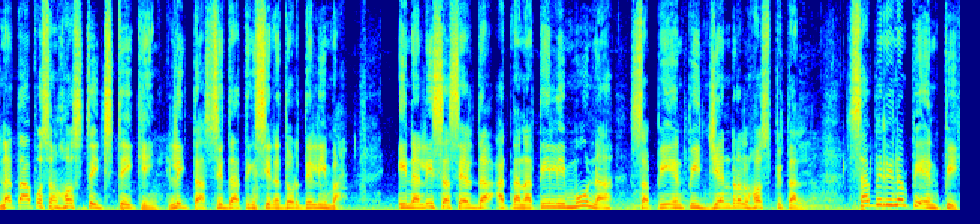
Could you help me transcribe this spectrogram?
Natapos ang hostage taking, ligtas si dating Senador De Lima. Inalis sa selda at nanatili muna sa PNP General Hospital. Sabi rin ng PNP,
